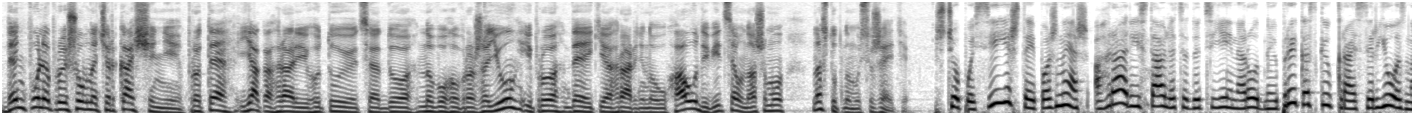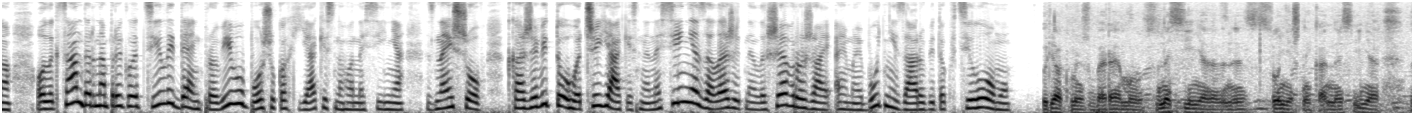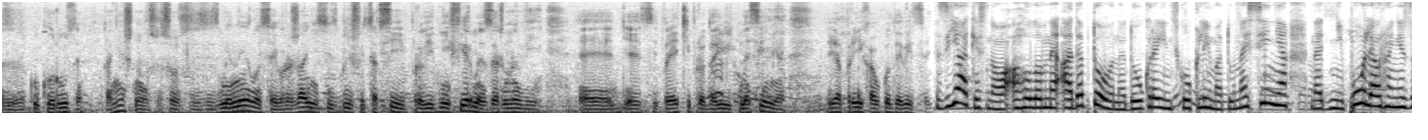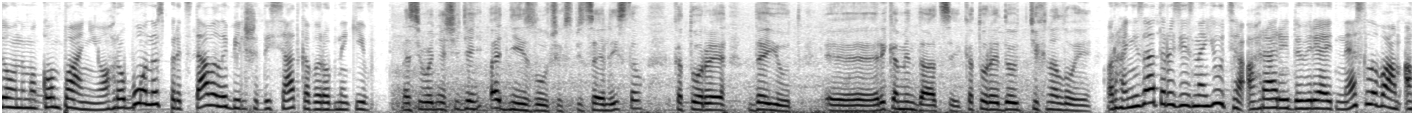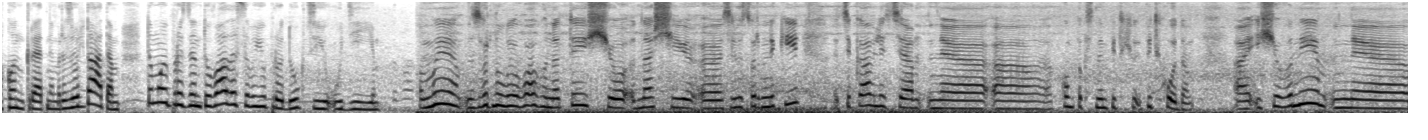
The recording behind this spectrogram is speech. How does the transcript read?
День поля пройшов на Черкащині. Про те, як аграрії готуються до нового врожаю, і про деякі аграрні ноу-хау дивіться у нашому наступному сюжеті. Що посієш, те й пожнеш. Аграрії ставляться до цієї народної приказки вкрай серйозно. Олександр, наприклад, цілий день провів у пошуках якісного насіння. Знайшов. Каже, від того, чи якісне насіння залежить не лише врожай, а й майбутній заробіток в цілому. Буряк ми ж беремо з насіння з соняшника, насіння з кукурузи. Звісно, що змінилося і врожайність збільшується. Всі провідні фірми зернові, е, які продають насіння. Я приїхав подивитися. З якісного, а головне адаптоване до українського клімату насіння на дні поля, організованому компанією Агробонус, представили більше десятка виробників на сегодняшний день одни из лучших специалистов, которые дают э, рекомендации, которые дают технологии. Організатори зізнаються, аграрії довіряють не словам, а конкретним результатам, тому й презентували свою продукцію у дії. Ми звернули увагу на те, що наші е, сільгоспвиробники цікавляться е, е, комплексним підходом, і що вони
